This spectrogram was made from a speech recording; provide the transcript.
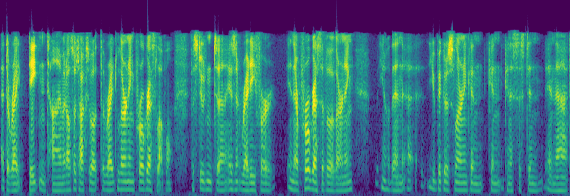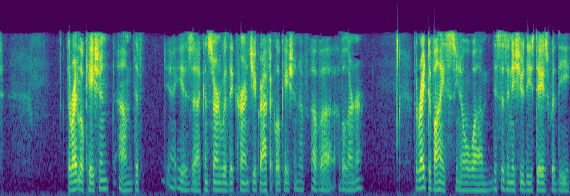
at the right date and time. It also talks about the right learning progress level. If a student uh, isn't ready for in their progress of their learning, you know, then uh, ubiquitous learning can can can assist in in that. The right location um, uh, concerned with the current geographic location of of a of a learner the right device. You know, um, this is an issue these days with the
